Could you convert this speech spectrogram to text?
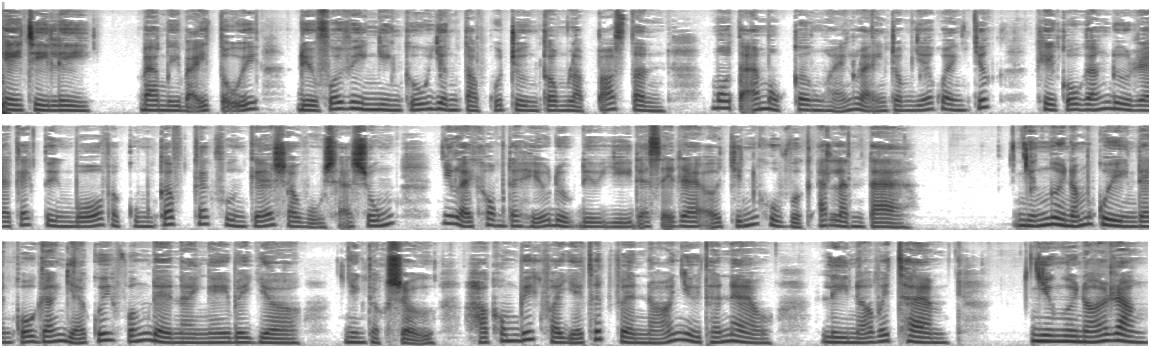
Katie Lee, 37 tuổi, điều phối viên nghiên cứu dân tộc của trường công lập Boston, mô tả một cơn hoảng loạn trong giới quan chức khi cố gắng đưa ra các tuyên bố và cung cấp các phương kế sau vụ xả súng, nhưng lại không thể hiểu được điều gì đã xảy ra ở chính khu vực Atlanta. Những người nắm quyền đang cố gắng giải quyết vấn đề này ngay bây giờ, nhưng thật sự họ không biết phải giải thích về nó như thế nào. Lee nói với Tam, nhiều người nói rằng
